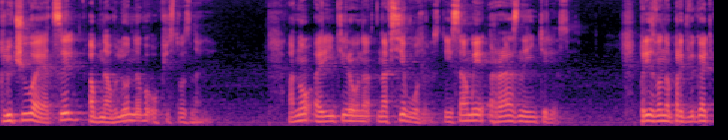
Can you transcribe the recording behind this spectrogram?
ключевая цель обновленного общества знания. Оно ориентировано на все возрасты и самые разные интересы. Призвано продвигать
